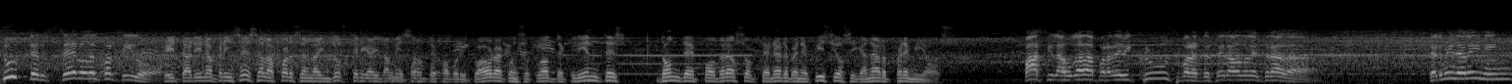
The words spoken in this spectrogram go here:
Su tercero del partido. Gitarina Princesa, la fuerza en la industria y la mesa de favorito. Ahora con su club de clientes, donde podrás obtener beneficios y ganar premios. Fácil la jugada para David Cruz para el tercer out de la entrada. Termina el inning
